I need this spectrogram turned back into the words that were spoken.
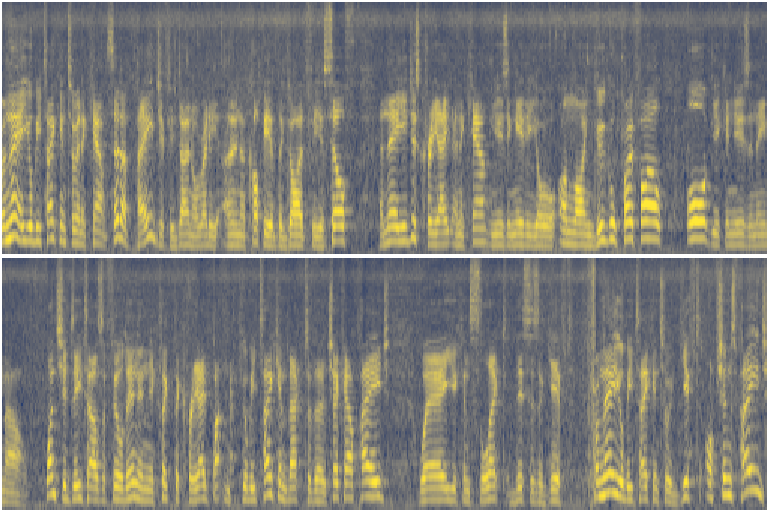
From there, you'll be taken to an account setup page if you don't already own a copy of the guide for yourself. And there you just create an account using either your online Google profile or you can use an email. Once your details are filled in and you click the create button, you'll be taken back to the checkout page where you can select this as a gift. From there, you'll be taken to a gift options page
